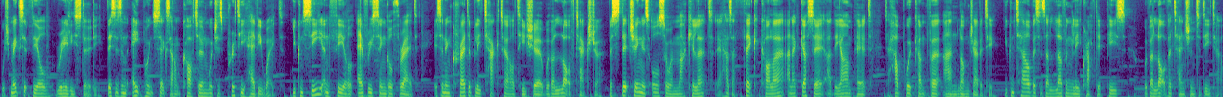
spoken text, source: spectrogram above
which makes it feel really sturdy. This is an 8.6 ounce cotton, which is pretty heavyweight. You can see and feel every single thread, it's an incredibly tactile t-shirt with a lot of texture. The stitching is also immaculate. It has a thick collar and a gusset at the armpit to help with comfort and longevity. You can tell this is a lovingly crafted piece with a lot of attention to detail.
